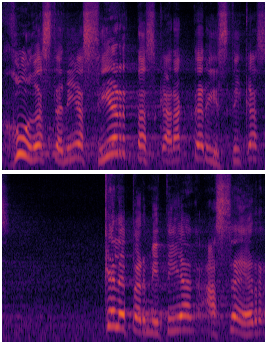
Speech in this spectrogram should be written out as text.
Judas tenía ciertas características que le permitían hacer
